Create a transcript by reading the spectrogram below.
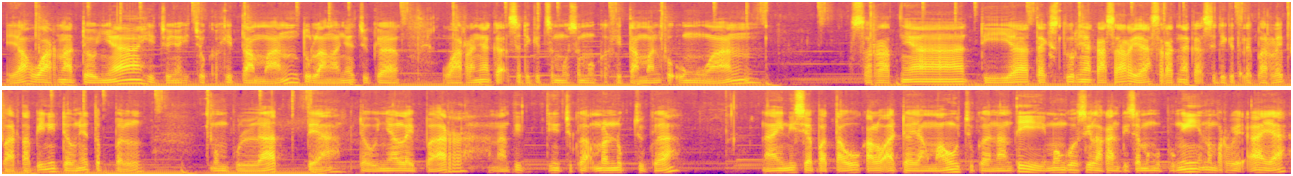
ya warna daunnya hijaunya hijau kehitaman tulangannya juga warnanya agak sedikit semu-semu kehitaman keunguan seratnya dia teksturnya kasar ya seratnya agak sedikit lebar-lebar tapi ini daunnya tebal membulat ya daunnya lebar nanti ini juga melenuk juga. Nah ini siapa tahu kalau ada yang mau juga nanti monggo silahkan bisa menghubungi nomor WA ya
